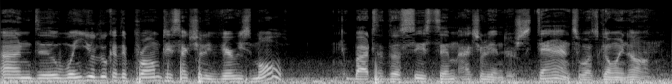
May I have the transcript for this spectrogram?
And uh, when you look at the prompt, it's actually very small, but the system actually understands what's going on.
